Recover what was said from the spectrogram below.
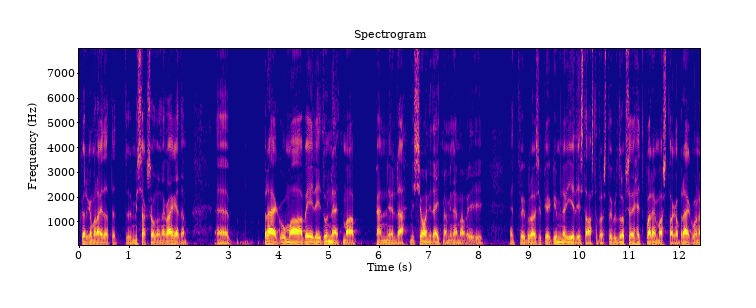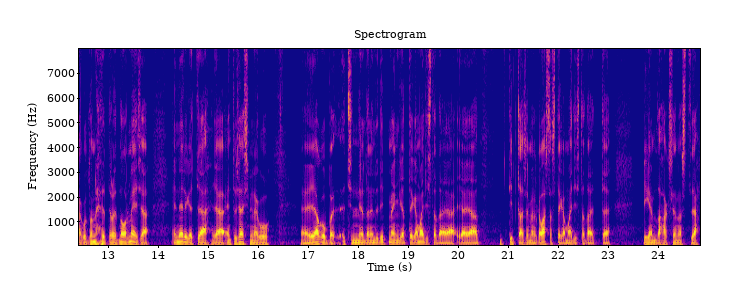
kõrgemale aidata, et mis saaks olla nagu ägedam. praegu ma veel ei tunne, et ma pean nii-öelda missiooni täitma minema või et võib-olla niisugune kümne-viieteist aasta pärast, võib-olla tuleb see hetk varem vastu, aga praegu nagu tunned, et oled noor mees ja energiat ja, ja entusiasmi nagu jagub, et siin nii-öelda nende tippmängijatega madistada ja, ja, ja tipptasemel ka vastastega madistada, et pigem tahaks ennast jah,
